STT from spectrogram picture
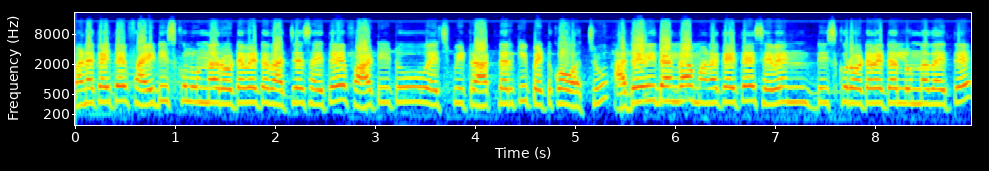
మనకైతే ఫైవ్ డిస్కులు ఉన్న రోటవేటర్ వచ్చేసి అయితే ఫార్టీ టూ హెచ్పి ట్రాక్టర్కి పెట్టుకోవచ్చు. అదేవిధంగా మనకైతే సెవెన్ డిస్క్ రోటవేటర్లు ఉన్నదైతే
